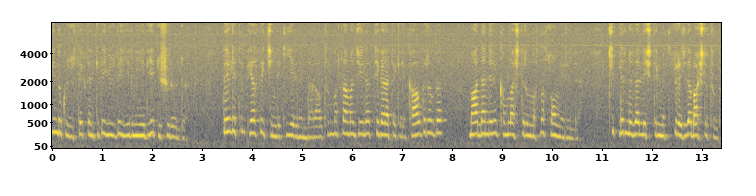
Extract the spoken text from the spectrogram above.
1982'de %27'ye düşürüldü. Devletin piyasa içindeki yerinin daraltılması amacıyla sigara tekeli kaldırıldı, madenlerin kamulaştırılmasına son verildi. Kitlerin özelleştirilmesi süreci de başlatıldı.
